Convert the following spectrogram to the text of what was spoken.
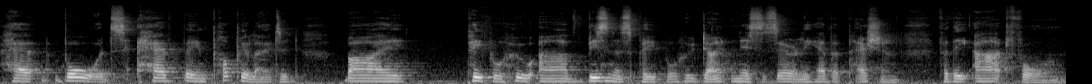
have, boards have been populated by people who are business people who don't necessarily have a passion for the art form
